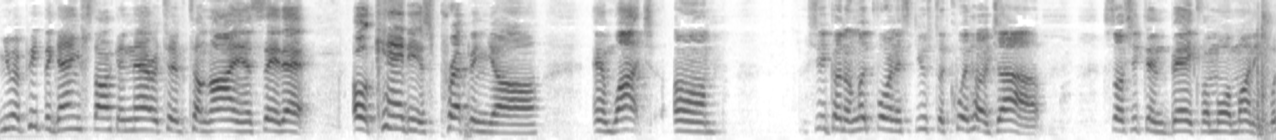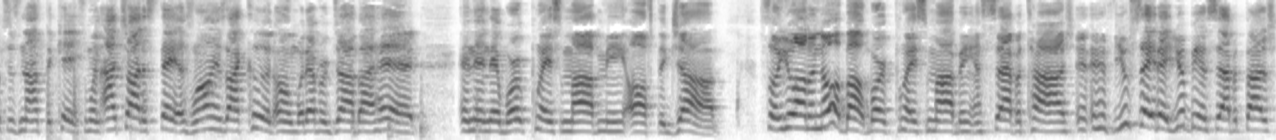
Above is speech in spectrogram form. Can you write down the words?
you repeat the gang stalking narrative to lie and say that, oh, Candy is prepping y'all, and watch, um, she's gonna look for an excuse to quit her job so she can beg for more money, which is not the case. When I try to stay as long as I could on whatever job I had, and then their workplace mobbed me off the job. So you ought to know about workplace mobbing and sabotage. And if you say that you're being sabotaged,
